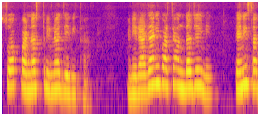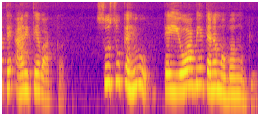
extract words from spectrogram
શોખ પાડનાર સ્ત્રીના જેવી થા. અને રાજાની પાસે અંદર જઈને તેની સાથે આ રીતે વાત કર. શું શું કહેવું તે યોઆબે તેના મોંમાં મૂક્યું.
